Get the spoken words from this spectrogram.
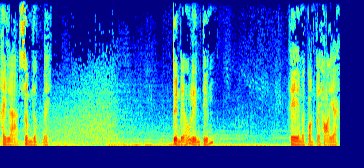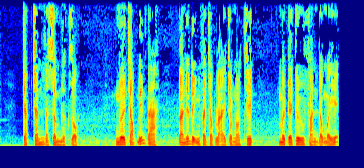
hay là xâm lược đây. Tuyền béo lên tiếng. Thế mà còn phải hỏi à? Chắc chắn là xâm lược rồi. Người chọc đến ta, ta nhất định phải chọc lại cho nó chết. Mấy cái thư phản động ấy,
